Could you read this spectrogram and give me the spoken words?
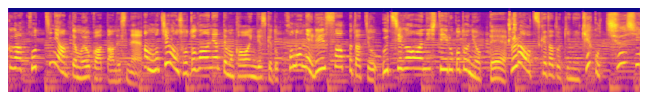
沢がこっちにあってもよかったんですね。もちろん外側にあっても可愛いんですけどこのねレースアップたちを内側にしていることによってブラをつけた時に結構中心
